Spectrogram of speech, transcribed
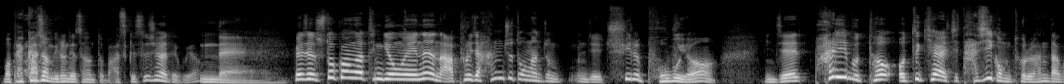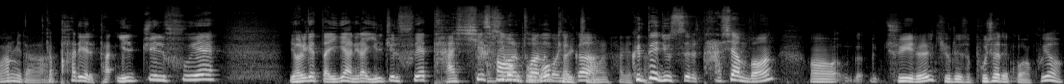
뭐 백화점 이런 데서는 또 마스크 쓰셔야 되고요. 네. 그래서 수도권 같은 경우에는 앞으로 이제 한 주 동안 좀 이제 추이를 보고요. 이제 8일부터 어떻게 할지 다시 검토를 한다고 합니다. 그러니까 8일, 다 일주일 후에 열겠다 이게 아니라 일주일 후에 다시, 다시 상황을 보고 결정을 하겠다. 그때 뉴스를 다시 한번 어 주의를 기울여서 보셔야 될 것 같고요.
